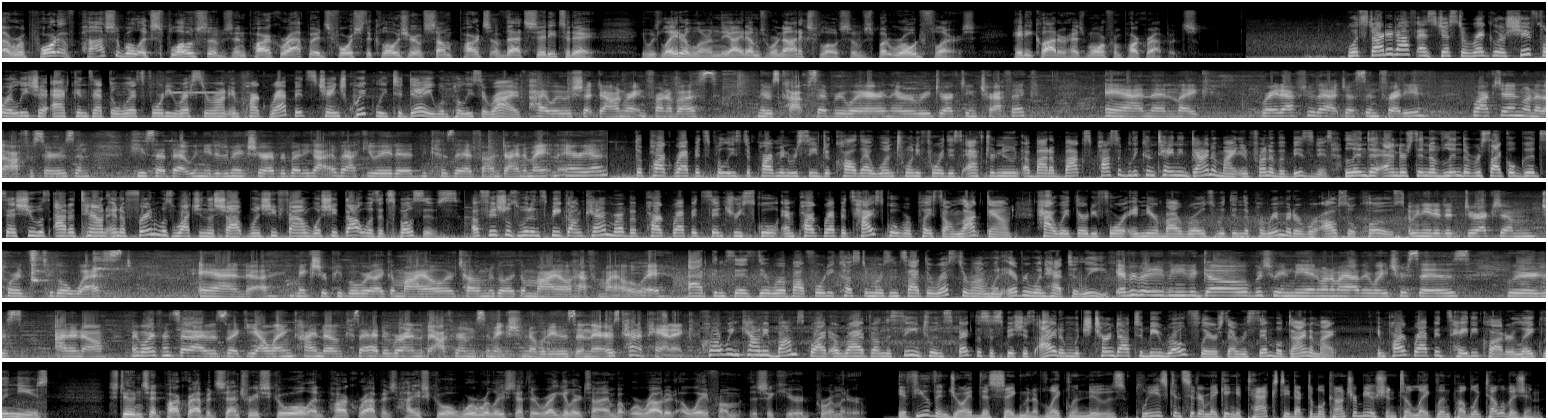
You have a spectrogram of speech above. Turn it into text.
A report of possible explosives in Park Rapids forced the closure of some parts of that city today. It was later learned the items were not explosives, but road flares. Haiti Clotter has more from Park Rapids. What started off as just a regular shift for Alicia Atkins at the West 40 restaurant in Park Rapids changed quickly today when police arrived. Highway was shut down right in front of us. There was cops everywhere and they were redirecting traffic. And then like right after that, Justin Freddy walked in, one of the officers, and he said that we needed to make sure everybody got evacuated because they had found dynamite in the area. The Park Rapids Police Department received a call at 124 this afternoon about a box possibly containing dynamite in front of a business. Linda Anderson of Linda Recycle Goods says she was out of town and a friend was watching the shop when she found what she thought was explosives. Officials wouldn't speak on camera, but Park Rapids Century School and Park Rapids High School were placed on lockdown. Highway 34 and nearby roads within the perimeter were also closed. We needed to direct them towards to go west and uh, make sure people were like a mile or tell them to go like a mile, half a mile away. Atkins says there were about 40 customers inside the restaurant when everyone had to leave. Everybody we needed to go between me and one of my other waitresses. We were just, I don't know. My boyfriend said I was like yelling kind of because I had to run in the bathrooms to make sure nobody was in there. It was kind of panic. Crow Wing County Bomb Squad arrived on the scene to inspect the suspicious item, which turned out to be road flares that resembled dynamite. In Park Rapids, Haiti Clotter, Lakeland News. Students at Park Rapids Century School and Park Rapids High School were released at their regular time but were routed away from the secured perimeter. If you've enjoyed this segment of Lakeland News, please consider making a tax-deductible contribution to Lakeland Public Television.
